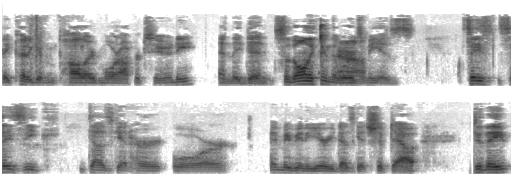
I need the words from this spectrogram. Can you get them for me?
they could have given Pollard more opportunity, and they didn't. So the only thing that yeah. worries me is, say, say Zeke does get hurt, or and maybe in a year he does get shipped out. Do they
